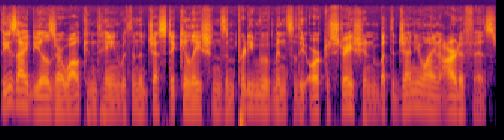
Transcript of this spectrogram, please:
These ideals are well contained within the gesticulations and pretty movements of the orchestration, but the genuine artifice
